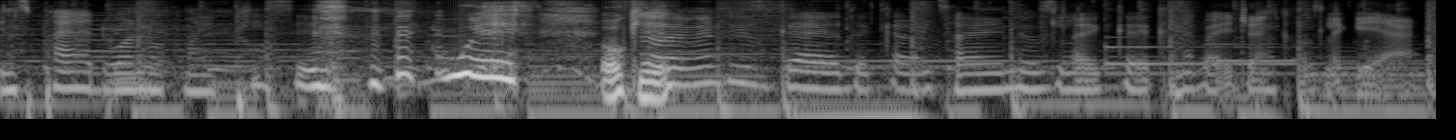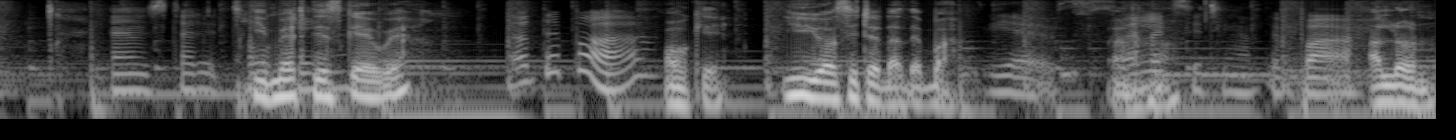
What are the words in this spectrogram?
inspired one of my pieces. Way. So I met this guy at the counter and he was like, uh, Can I buy a drink? I was like, Yeah. And started talking. You met this guy where? At the bar. Okay. You, you are seated at the bar, Yes. Uh-huh. like sitting at the bar alone,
